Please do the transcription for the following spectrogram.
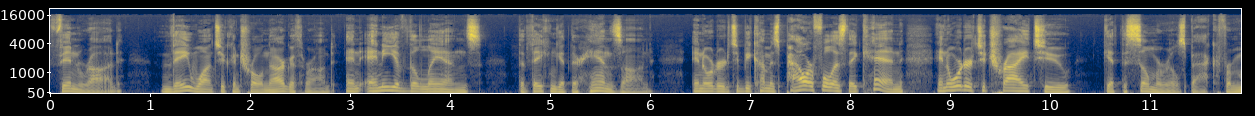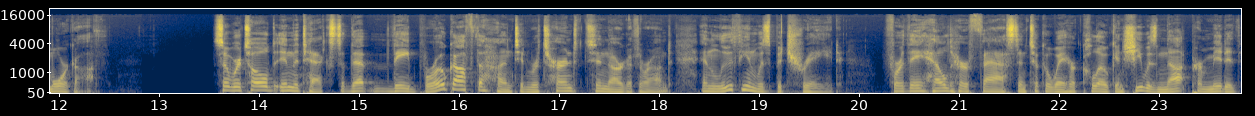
Finrod. They want to control Nargothrond and any of the lands that they can get their hands on in order to become as powerful as they can in order to try to get the Silmarils back from Morgoth. So we're told in the text that they broke off the hunt and returned to Nargothrond, and Luthien was betrayed, for they held her fast and took away her cloak, and she was not permitted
